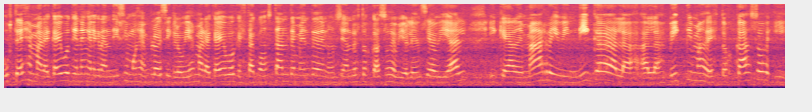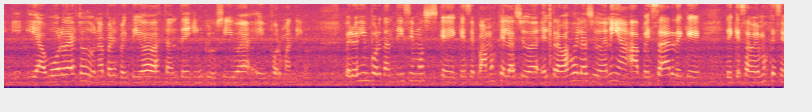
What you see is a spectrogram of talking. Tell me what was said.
ustedes en Maracaibo tienen el grandísimo ejemplo de Ciclovías Maracaibo que está constantemente denunciando estos casos de violencia vial y que además reivindica a, las víctimas de estos casos y, aborda esto de una perspectiva bastante inclusiva e informativa pero es importantísimo que, sepamos que la ciudad, el trabajo de la ciudadanía, a pesar de que, de que sabemos que se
